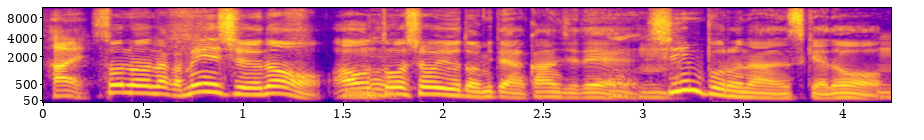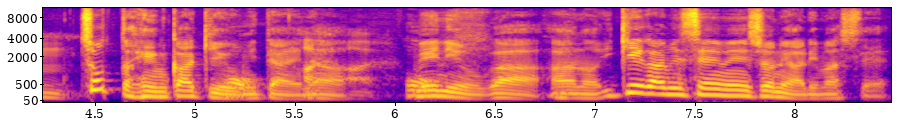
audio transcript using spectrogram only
はい。そのなんか麺州の青唐醤油うどんみたいな感じでシンプルなんですけどちょっと変化球みたいないメニューがあの池上製麺所にありまして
